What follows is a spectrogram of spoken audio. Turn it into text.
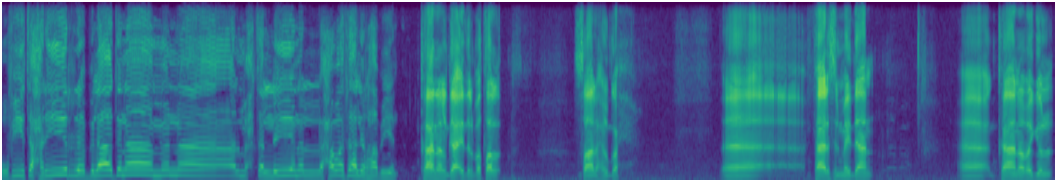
وفي تحرير بلادنا من المحتلين الحواثه الإرهابيين. كان القائد البطل صالح القح. فارس الميدان آه، كان رجل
